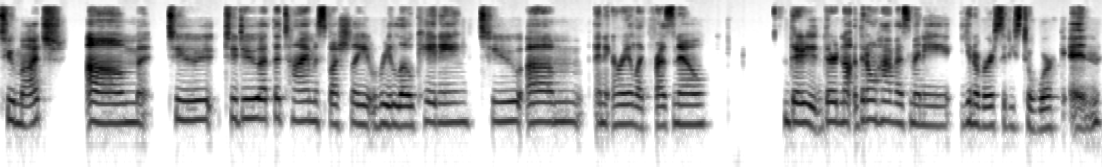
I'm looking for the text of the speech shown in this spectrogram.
too much um to to do at the time especially relocating to um an area like Fresno they they're not they don't have as many universities to work in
